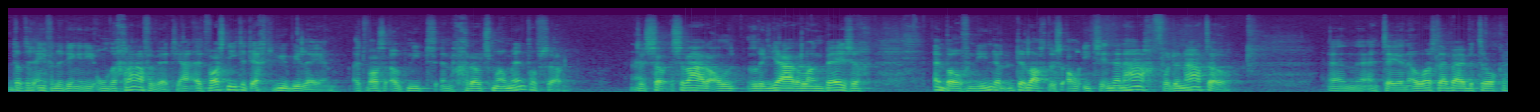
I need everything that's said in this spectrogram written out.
dat is een van de dingen die ondergraven werd. Ja. Het was niet het echte jubileum. Het was ook niet een groots moment of zo. Dus ze, ze waren al jarenlang bezig. En bovendien, er, lag dus al iets in Den Haag voor de NATO. En, eh, en TNO was daarbij betrokken.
